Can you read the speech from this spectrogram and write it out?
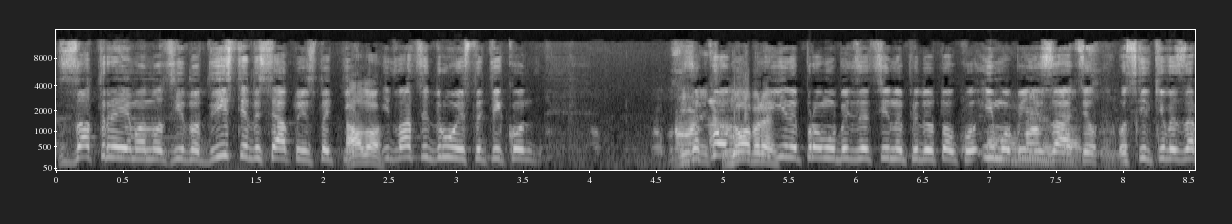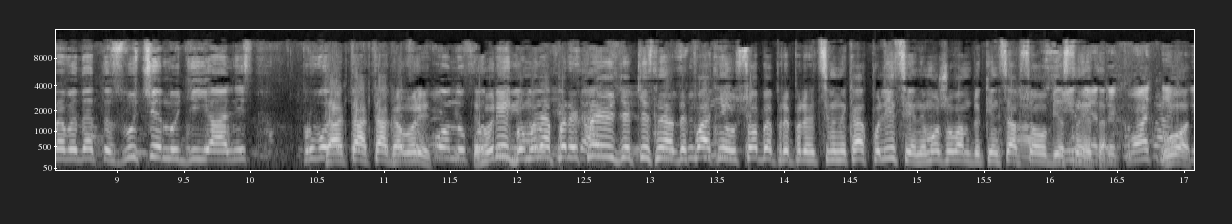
затримано згідно 210 статті Алло. і 22 статті кон... Добре. України про мобілізаційну підготовку і мобілізацію, оскільки ви зараз ведете злочинну діяльність, проводите Так, так, так, говоріть. Говоріть, бо мене перекриють якісь неадекватні особи при працівниках поліції, не можу вам до кінця все об'яснити. неадекватні, От.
